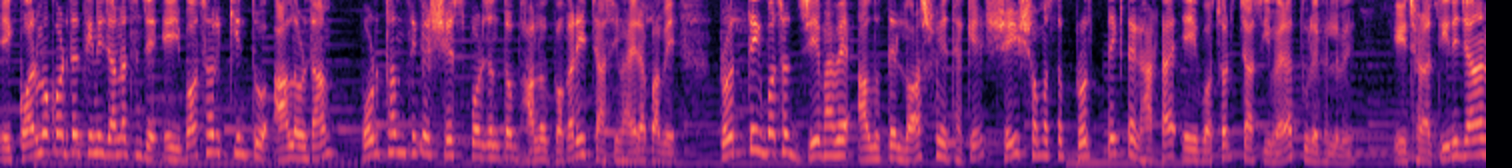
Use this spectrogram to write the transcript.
এই কর্মকর্তা তিনি জানাচ্ছেন যে এই বছর কিন্তু আলুর দাম প্রথম থেকে শেষ পর্যন্ত ভালো প্রকারেই চাষি ভাইরা পাবে। প্রত্যেক বছর যেভাবে আলুতে লস হয়ে থাকে, সেই সমস্ত প্রত্যেকটা ঘাটা এই বছর চাষি ভাইরা তুলে ফেলবে। এছাড়া তিনি জানান,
